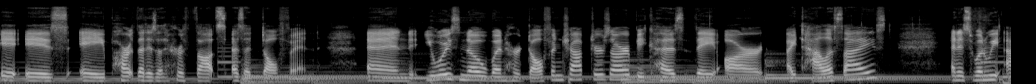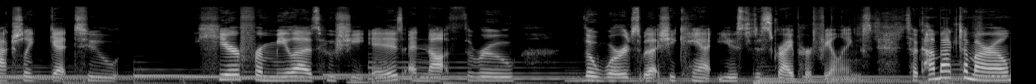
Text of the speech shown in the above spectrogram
it is a part that is a, her thoughts as a dolphin. And you always know when her dolphin chapters are because they are italicized. And it's when we actually get to hear from Mila as who she is and not through the words that she can't use to describe her feelings. So come back tomorrow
